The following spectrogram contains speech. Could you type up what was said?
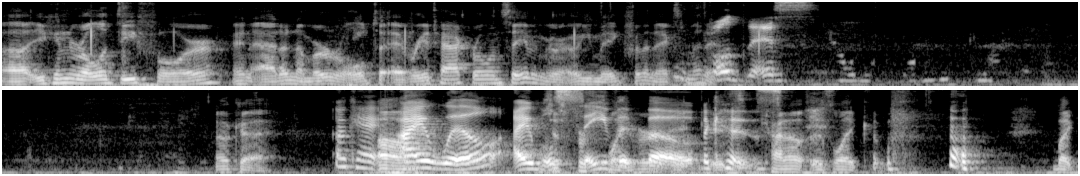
Uh, you can roll a d4 and add a number rolled to every attack roll and saving throw you make for the next minute. Hold this. Okay. Okay, Um, I will. I will save flavor, it though it- because kind of it's like like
